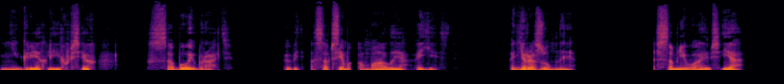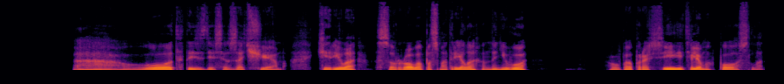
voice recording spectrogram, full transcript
Не грех ли их всех с собой брать? Ведь совсем малые есть, неразумные. Сомневаюсь я. А, вот ты здесь зачем? Кирилла сурово посмотрела на него. Вопросителем послан.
